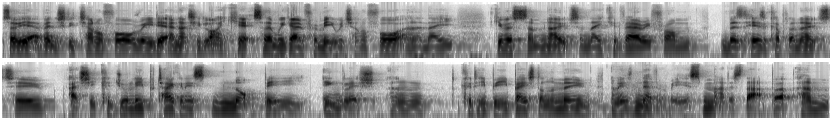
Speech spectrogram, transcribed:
So yeah, eventually Channel Four read it and actually like it. So then we go in for a meeting with Channel Four, and then they give us some notes, and they could vary from here's a couple of notes to actually could your lead protagonist not be English and could he be based on the moon? I mean, it's never really as mad as that, but. Um,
